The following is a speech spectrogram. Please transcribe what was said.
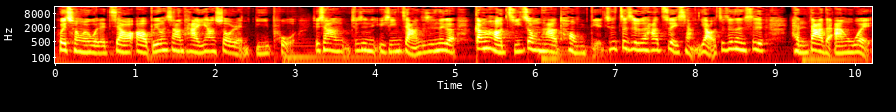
会成为我的骄傲，不用像他一样受人逼迫。就像就是雨欣讲，就是那个刚好击中他的痛点，就是这就是他最想要，这真的是很大的安慰。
